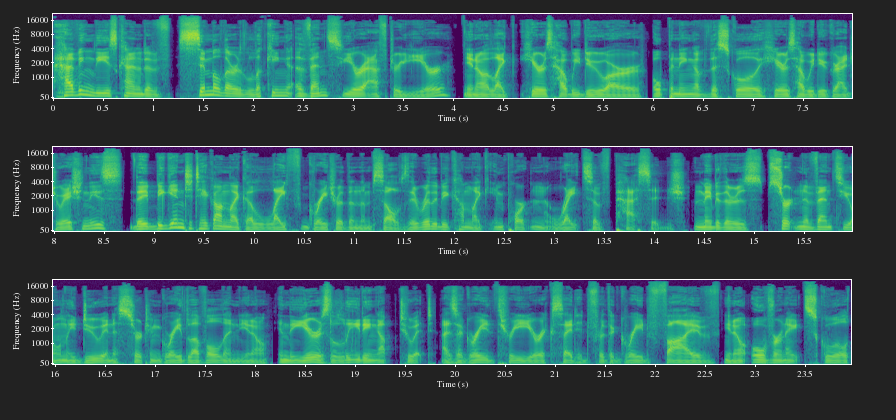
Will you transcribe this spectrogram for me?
having these kind of similar looking events year after year, you know, like here's how we do our opening of the school, here's how we do graduation, these they begin to take on like a life greater than themselves. They really become like important rites of passage. And maybe there's certain events you only do in a certain grade level and, you know, in the years leading up to it as a grade 3 you're excited for the grade 5, you know, overnight school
